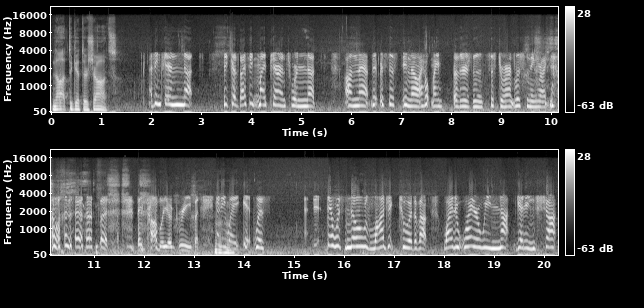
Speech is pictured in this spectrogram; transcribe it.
not to get their shots? I think they're nuts because I think my parents were nuts on that. It was just, you know, I hope my brothers and sister aren't listening right now, but they probably agree. But anyway, it was. It, there was no logic to it about why do why are we not getting shots?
